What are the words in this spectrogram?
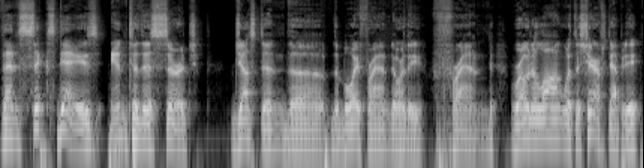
Then, six days into this search, Justin, the the boyfriend or the friend, rode along with the sheriff's deputy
